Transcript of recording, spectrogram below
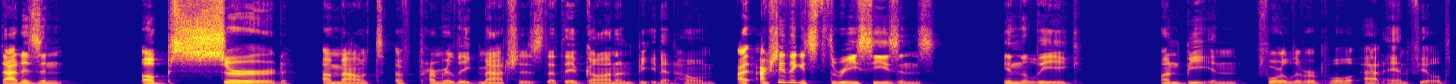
That is an absurd amount of Premier League matches that they've gone unbeaten at home. I actually think it's three seasons in the league unbeaten for Liverpool at Anfield.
